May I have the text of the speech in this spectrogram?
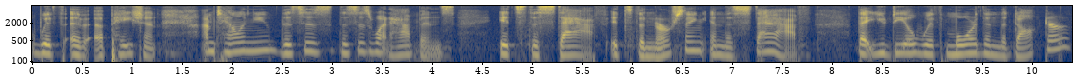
with a, a patient? I'm telling you this is this is what happens. It's the staff it's the nursing and the staff that you deal with more than the doctor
